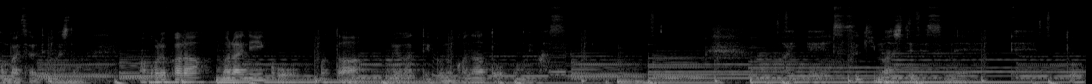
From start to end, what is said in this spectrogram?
販売されてました、まあ、これから、ま、来年以降また盛り上がっていくのかなと思います。はい、えー、続きましてですねえー、っと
